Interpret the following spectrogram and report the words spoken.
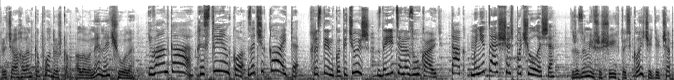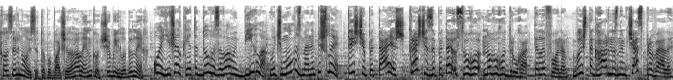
Кричала Галинка подружкам, але вони не чули. Іванка, Христинко, зачекайте. Христинко, ти чуєш? Здається, нас гукають. Так, мені теж щось почулося. Зрозумівши, що їх хтось кличе, дівчатка озирнулися та побачили Галинку, що бігла до них. Ой, дівчатка, я так довго за вами бігла. Ви чому без мене пішли? Ти ще питаєш? Краще запитай у свого нового друга телефона. Ви ж так гарно з ним час провели.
